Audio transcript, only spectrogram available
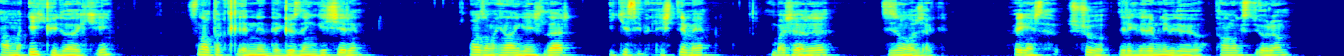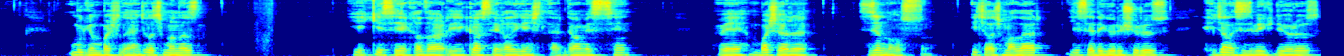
Ama ilk videodaki sınav taktiklerini de gözden geçirin. O zaman inan gençler ikisi birleşti mi başarı sizin olacak. Ve gençler şu dileklerimle videoyu tamamlamak istiyorum. Bugün başlayan çalışmanız YKS'ye kadar, YKS'ye kadar gençler devam etsin. Ve başarı sizinle olsun. İyi çalışmalar. Lisede görüşürüz. Heyecanla sizi bekliyoruz.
